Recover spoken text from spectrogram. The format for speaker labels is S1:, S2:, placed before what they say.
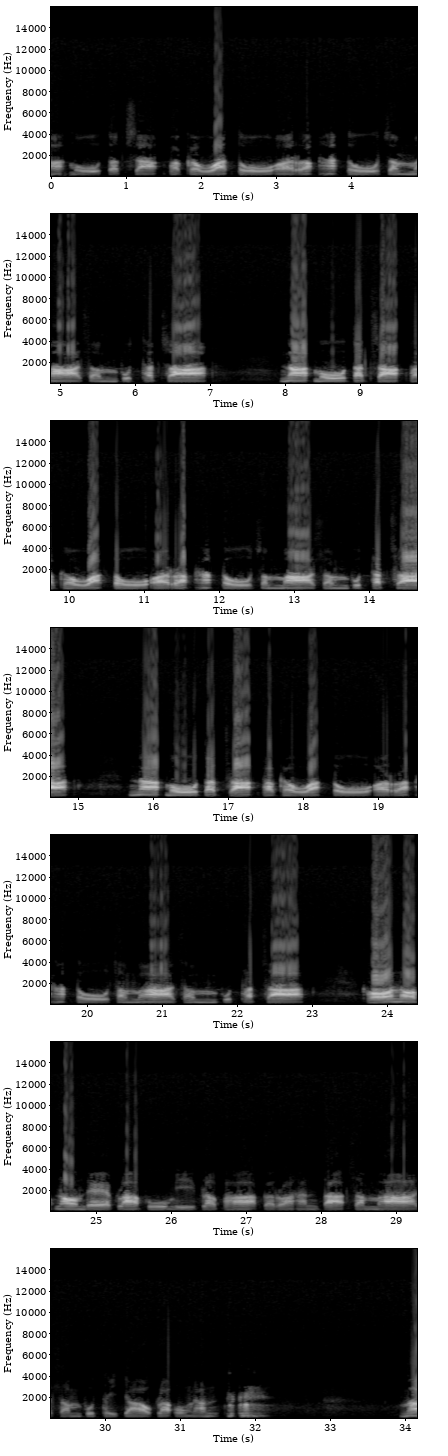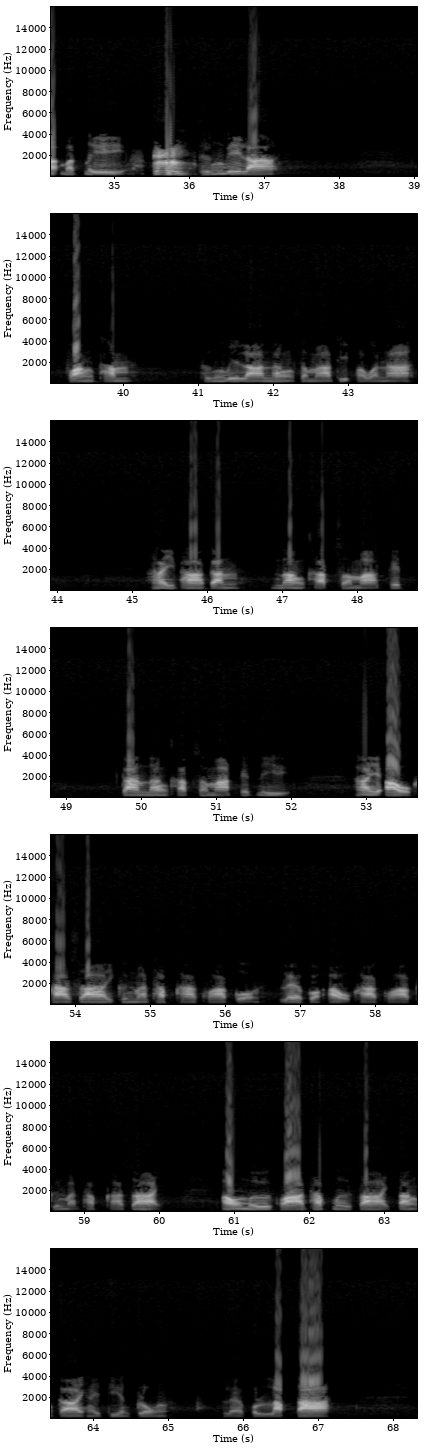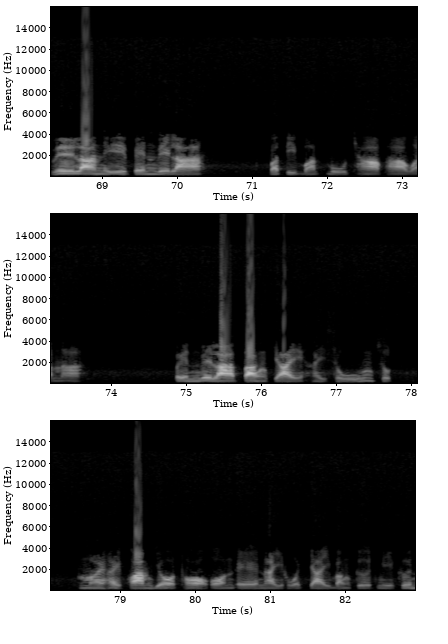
S1: อะโมตัสสะภะคะวะโต อะระหะโต สัมมาสัมพุทธัสสะนะโมตัสสะภะคะวะโต อะระหะโต สัมมาสัมพุทธัสสะนะโมตัสสะภะคะวะโต อะระหะโต สัมมาสัมพุทธัสสะ ขอนอบน้อมแด่พระผู้มีพระภาคกระหันตะสัมมาสัมพุทธเจ้าพระองค์นั้น ณ บัดนี้ ถึงเวลา ฟังธรรม ถึงเวลานั่งสมาธิภาวนา ให้พากันนั่งขัดสมาธิเพชร การนั่งขัดสมาธิเพชรนี้ ให้เอาขาซ้ายขึ้นมาทับขาขวาก่อน แล้วก็เอาขาขวาขึ้นมาทับขาซ้าย เอามือขวาทับมือซ้าย ตั้งกายให้เที่ยงตรง แล้วก็หลับตา เวลานี้เป็นเวลา ปฏิบัติบูชาภาวนา เป็นเวลาตั้งใจให้สูงสุด ไม่ให้ความย่อท้ออ่อนแอในหัวใจบังเกิดมีขึ้น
